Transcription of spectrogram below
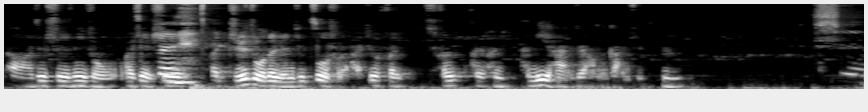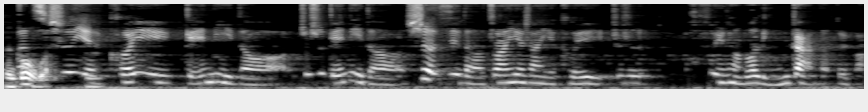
啊，就是那种而且是很执着的人去做出来，就很很很很很厉害这样的感觉。嗯，是，那其实也可以给你的，就是给你的设计的专业上也可以，就是赋予你很多灵感的，对吧？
